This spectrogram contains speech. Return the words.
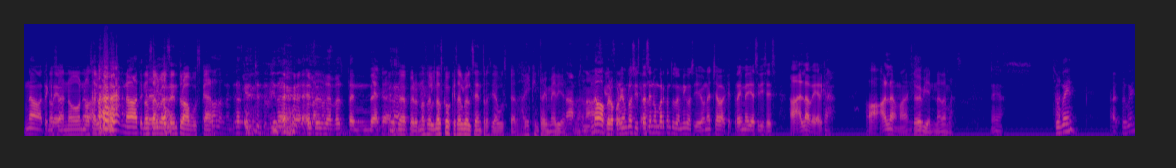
No, te No, o creo. sea, no- no salgo- no, te No creo. salgo al centro a buscar. Todas las mentiras que he dicho en tu vida. Esa es la más pendeja. O sea, pero no, sal- no es como que salgo al centro así a buscar. Ay, ¿quién trae medias? No, pues No. no. No, pero por ejemplo, si estás en un bar con tus amigos y hay una chava que trae medias y dices, ah, la verga. Ah, la madre. Se ve bien, nada más. ¿Tú, güey? A ver, tú, güey.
